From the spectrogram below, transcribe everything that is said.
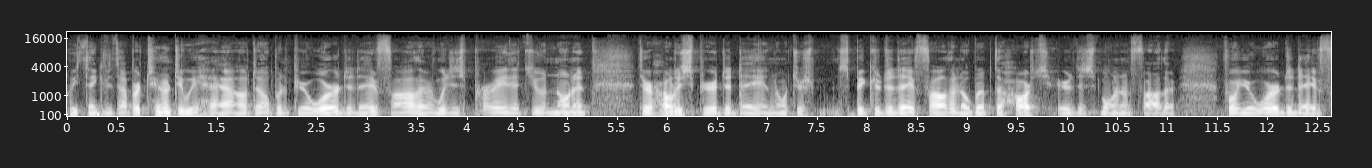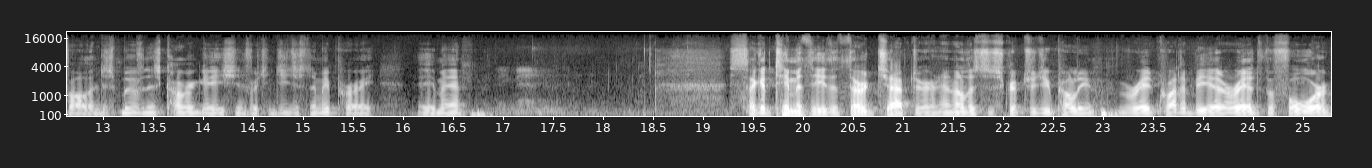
We thank you for the opportunity we have to open up your word today, Father. We just pray that you anoint it through your Holy Spirit today. Anoint your speaker today, Father, and open up the hearts here this morning, Father, for your word today, Father. And just move in this congregation. For in Jesus' name we pray. Amen. Second Timothy, the third chapter, and I know this is scripture you probably read quite a bit or read before.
